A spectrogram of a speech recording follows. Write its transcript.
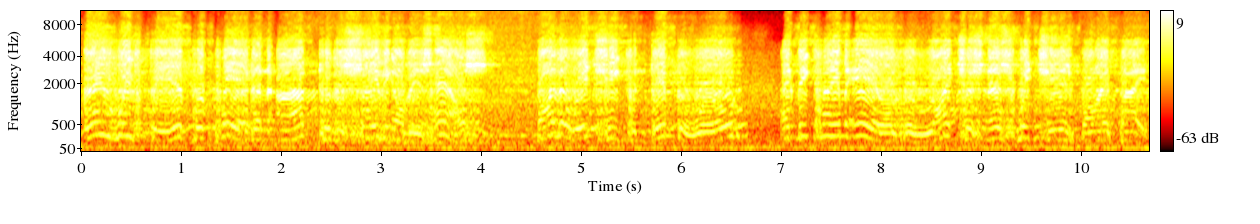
moved with fear, prepared an ark to the saving of his house, by the which he condemned the world, and became heir of the righteousness which is by faith.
